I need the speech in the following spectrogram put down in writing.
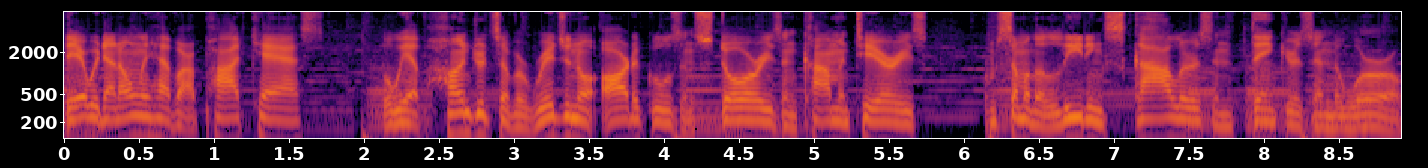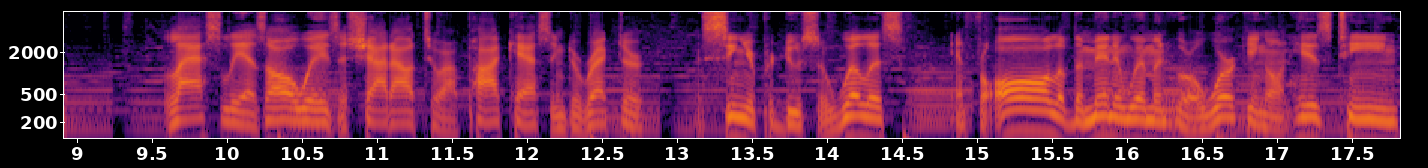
There, we not only have our podcast, but we have hundreds of original articles and stories and commentaries from some of the leading scholars and thinkers in the world. Lastly, as always, a shout out to our podcasting director and senior producer, Willis, and for all of the men and women who are working on his team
